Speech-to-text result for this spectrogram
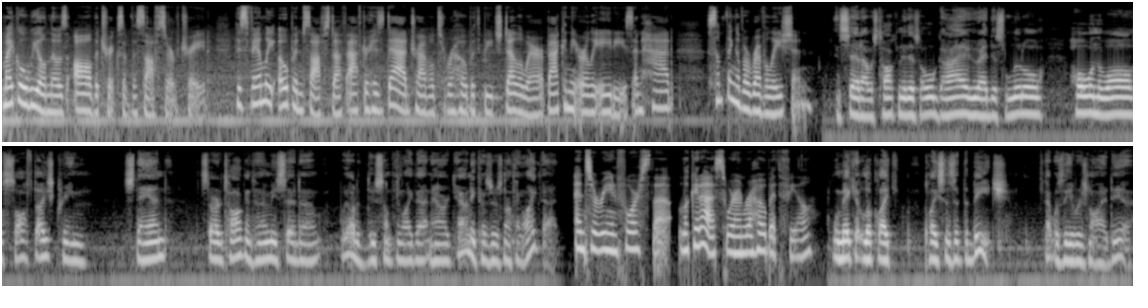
Michael Wheel knows all the tricks of the soft serve trade. His family opened Soft Stuff after his dad traveled to Rehoboth Beach, Delaware, back in the early 80s and had something of a revelation. And said I was talking to this old guy who had this little hole in the wall soft ice cream stand. Started talking to him. He said, uh, We ought to do something like that in Howard County because there's nothing like that. And to reinforce the look at us, we're in Rehoboth feel. We'll make it look like places at the beach. That was the original idea.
